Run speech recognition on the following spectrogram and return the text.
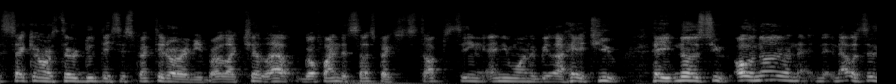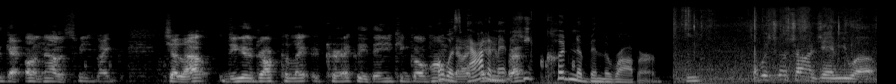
second or third dude they suspected already, bro. Like chill out. Go find the suspect. Stop seeing anyone and be like, hey, it's you. Hey, no, it's you. Oh no, no, no that was this guy. Oh no, it's me. Like, chill out. Do your job collect- correctly, then you can go home. was Goddamn, adamant bro. he couldn't have been the robber. Nobody's gonna try and jam you up.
